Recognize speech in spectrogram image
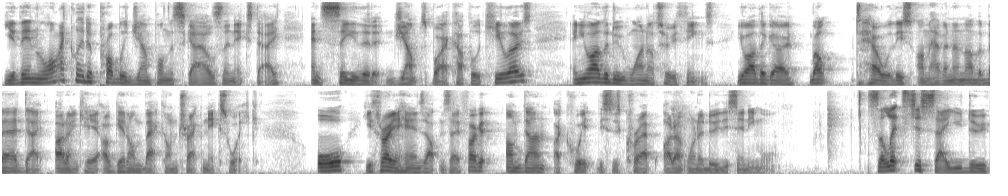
You're then likely to probably jump on the scales the next day and see that it jumps by a couple of kilos. And you either do one or two things. You either go, well, to hell with this, I'm having another bad day. I don't care. I'll get on back on track next week. Or you throw your hands up and say, fuck it, I'm done. I quit. This is crap. I don't want to do this anymore. So let's just say you do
